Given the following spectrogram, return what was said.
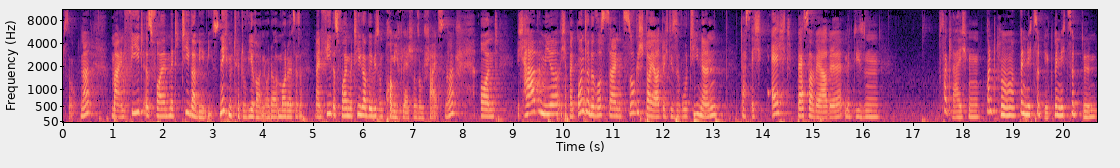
So, ne? Mein Feed ist voll mit Tigerbabys, nicht mit Tätowierern oder Models. Also Mein Feed ist voll mit Tigerbabys und Promi-Flash und so einem Scheiß, ne? Und ich habe mir, ich habe mein Unterbewusstsein jetzt so gesteuert durch diese Routinen, dass ich echt besser werde mit diesem Vergleichen und hm, bin nicht zu dick, bin nicht zu dünn,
